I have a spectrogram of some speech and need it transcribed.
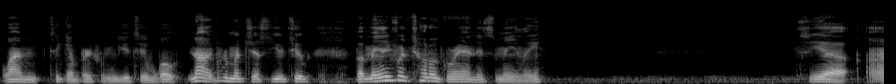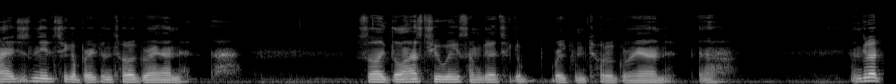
why I'm taking a break from YouTube. Well, not pretty much just YouTube, but mainly for Total Grand, it's mainly. So yeah, I just need to take a break from Total Grand. So like the last two weeks, I'm gonna take a break from Total Grand. I'm gonna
